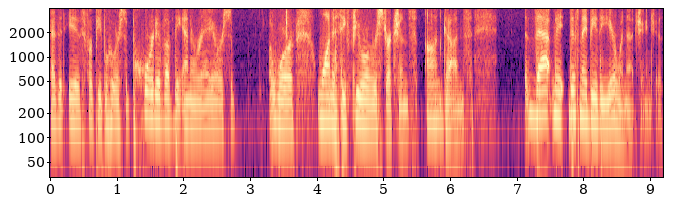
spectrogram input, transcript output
as it is for people who are supportive of the NRA or or want to see fewer restrictions on guns. That may this may be the year when that changes.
